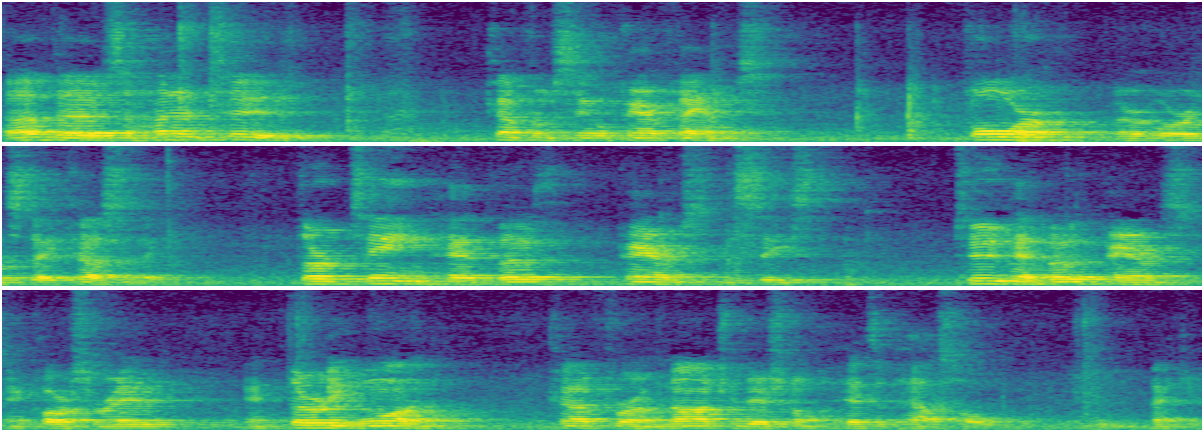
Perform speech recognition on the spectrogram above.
Of those, 102 come from single-parent families. Four are, were in state custody. 13 had both parents deceased. Two had both parents incarcerated, and 31 come from non-traditional heads of household. Thank you.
